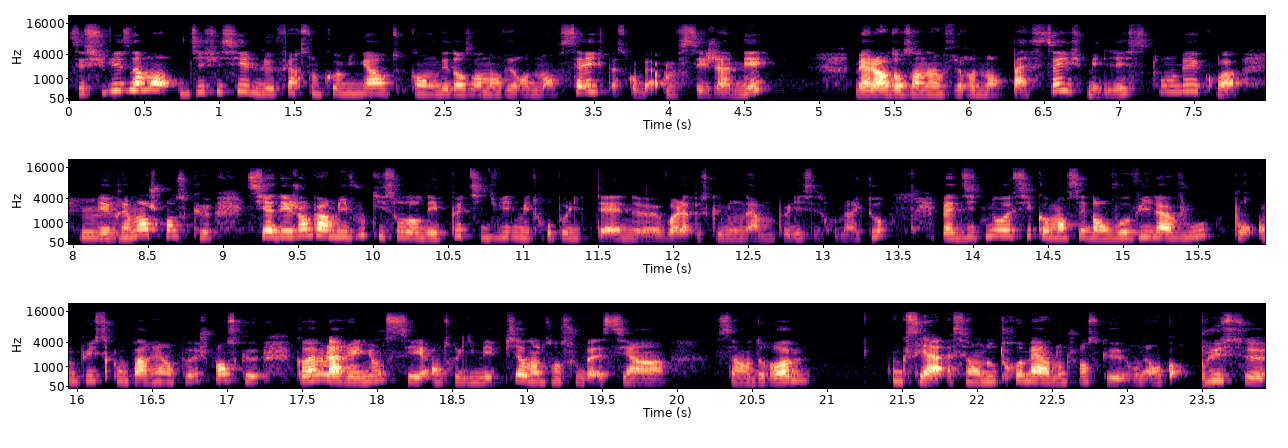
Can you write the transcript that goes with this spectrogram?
c'est suffisamment difficile de faire son coming out quand on est dans un environnement safe parce qu'on bah, on ne sait jamais. Mais alors dans un environnement pas safe, mais laisse tomber quoi. Mm. Et vraiment, je pense que s'il y a des gens parmi vous qui sont dans des petites villes métropolitaines, euh, voilà, parce que nous on est à Montpellier, c'est trop bien et tout, bah dites-nous aussi comment c'est dans vos villes à vous, pour qu'on puisse comparer un peu. Je pense que quand même la Réunion, c'est entre guillemets pire dans le sens où bah, c'est un, un drôme, donc c'est en Outre-mer, donc je pense qu'on est encore plus euh,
